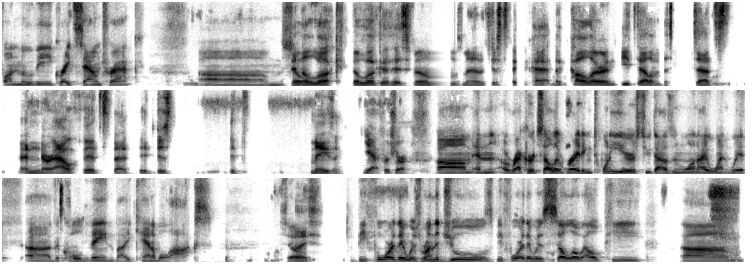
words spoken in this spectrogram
fun movie great soundtrack um so and the look, the look of his films, man, it's just the the color and detail of the sets and their outfits that it just it's amazing. Yeah, for sure. Um, and a record celebrating 20 years, 2001, I went with uh, The Cold Vein by Cannibal Ox. So Nice. before there was Run the Jewels, before there was solo El-P, um,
